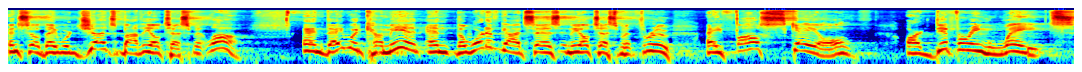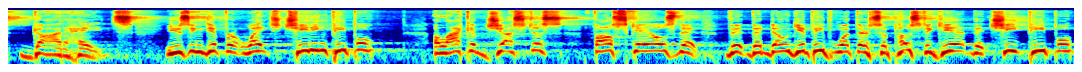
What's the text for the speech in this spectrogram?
and so they were judged by the Old Testament law. And they would come in, and the word of God says in the Old Testament through a false scale or differing weights, God hates. Using different weights, cheating people, a lack of justice, false scales that, that, that don't give people what they're supposed to get, that cheat people.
